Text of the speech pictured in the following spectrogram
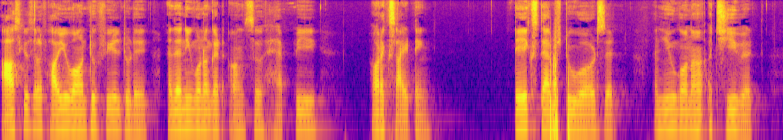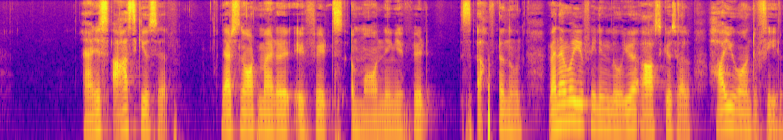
ask yourself how you want to feel today and then you're gonna get answer happy or exciting. Take steps towards it and you're gonna achieve it. And just ask yourself that's not matter if it's a morning if it's afternoon. Whenever you're feeling low you ask yourself how you want to feel.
